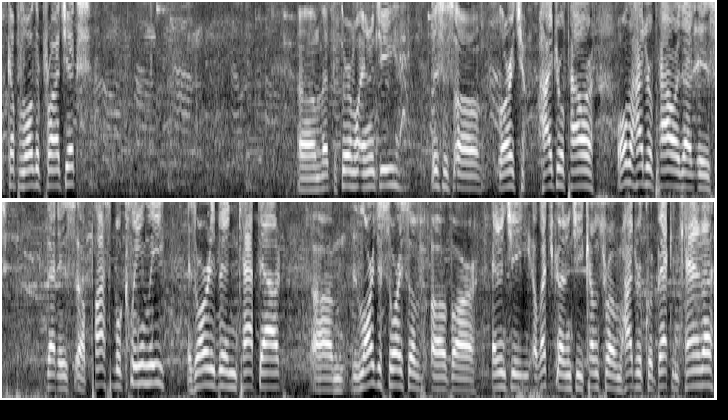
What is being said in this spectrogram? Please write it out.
a couple of other projects. Um, that's the thermal energy. This is uh, large hydropower. All the hydropower that is that is uh, possible cleanly has already been tapped out. Um, the largest source of, of our energy, electrical energy, comes from Hydro-Quebec in Canada,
